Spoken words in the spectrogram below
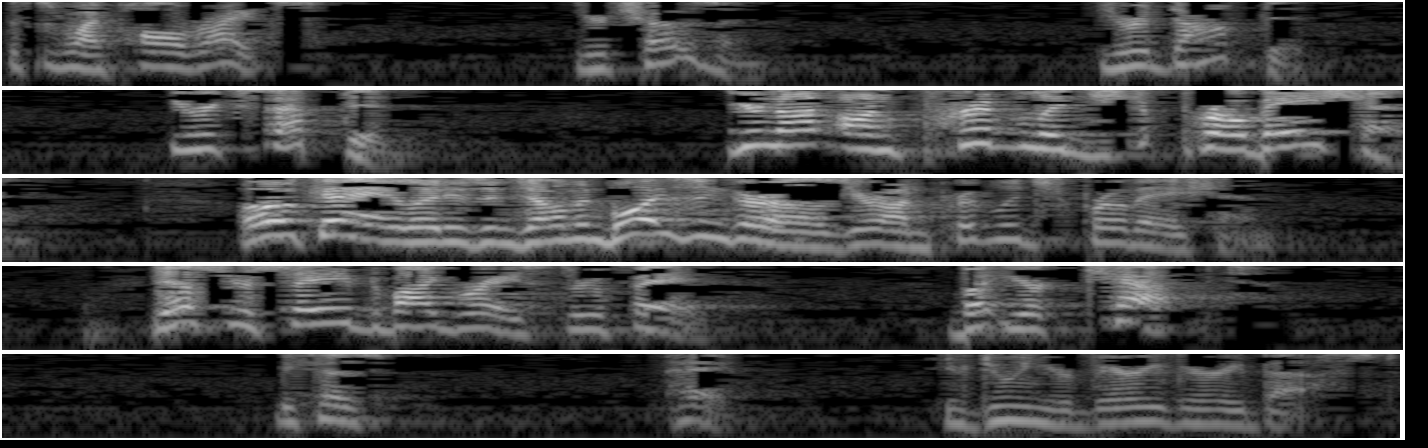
This is why Paul writes You're chosen, you're adopted, you're accepted. You're not on privileged probation. Okay, ladies and gentlemen, boys and girls, you're on privileged probation. Yes, you're saved by grace through faith, but you're kept because, hey, you're doing your very, very best.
